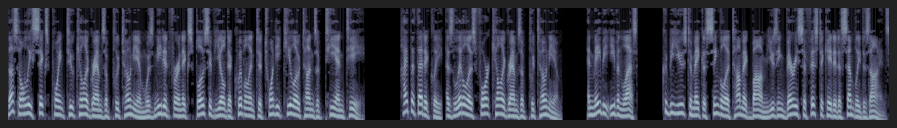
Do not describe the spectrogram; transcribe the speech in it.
Thus only 6.2 kg of plutonium was needed for an explosive yield equivalent to 20 kilotons of TNT. Hypothetically, as little as 4 kg of plutonium—and maybe even less, could be used to make a single atomic bomb using very sophisticated assembly designs.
